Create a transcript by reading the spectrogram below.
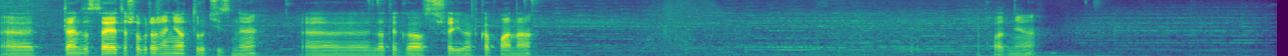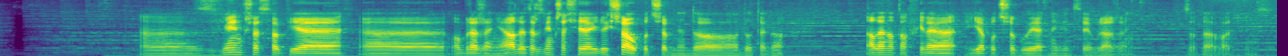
E, Ten dostaje też obrażenia od trucizny, e, dlatego strzeliłem w kapłana. Dokładnie. Zwiększa sobie e, obrażenia, ale też zwiększa się ilość szału potrzebny do, do tego. Ale na tą chwilę ja potrzebuję jak najwięcej obrażeń zadawać, więc.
